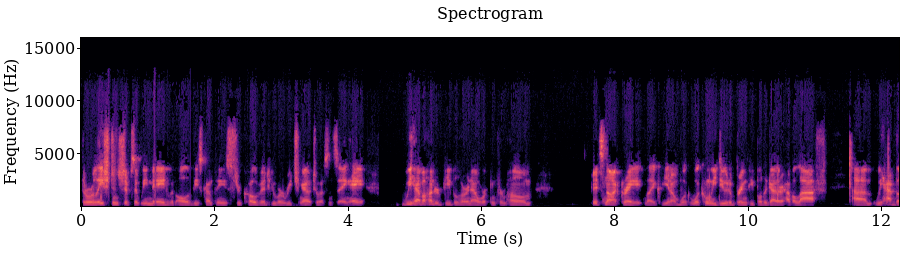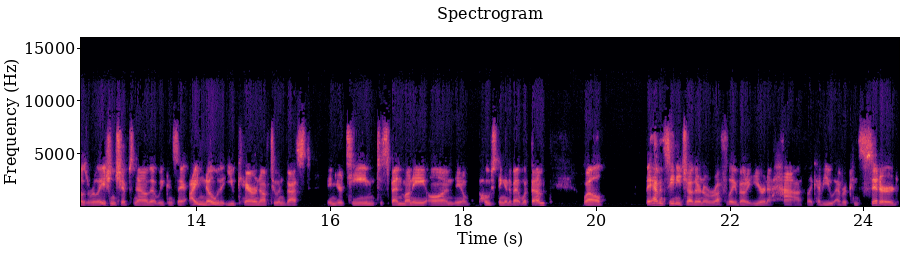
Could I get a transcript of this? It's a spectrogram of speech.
the relationships that we made with all of these companies through COVID who were reaching out to us and saying, hey, we have 100 people who are now working from home it's not great. Like, you know, what, what can we do to bring people together, have a laugh? Um, we have those relationships now that we can say, I know that you care enough to invest in your team to spend money on, you know, hosting an event with them. Well, they haven't seen each other in a roughly about a year and a half. Like, have you ever considered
